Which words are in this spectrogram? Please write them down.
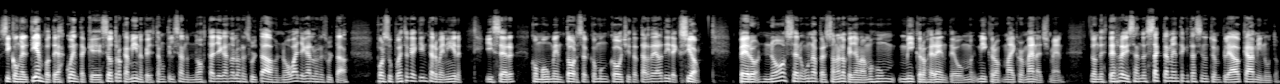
Si con el tiempo te das cuenta que ese otro camino que ellos están utilizando no está llegando a los resultados, no va a llegar a los resultados, por supuesto que hay que intervenir y ser como un mentor, ser como un coach y tratar de dar dirección pero no ser una persona lo que llamamos un microgerente o un micro micromanagement, donde estés revisando exactamente qué está haciendo tu empleado cada minuto.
